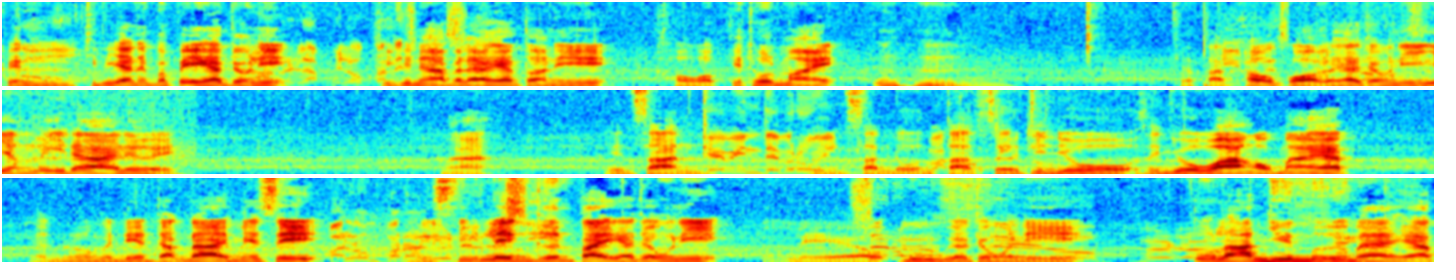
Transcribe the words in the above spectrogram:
เป็นกิริยานเปเป้ครับจังหวะนี้จีฟินาไปแล้วครับตอนนี้เขากับเขตโทษไหมจะตัดเข้ากรอบเลยครับจังหวะนี้ยังไม่ได้เลยมาเยนซันเยนซันโดนตัดเซอร์จินโยเซนโยวางออกมาครับเดี๋ยวโนเมนเดสดักได้เมสซี่เมสซี่เร่งเกินไปครับจังหวะนี้ แล้วดูครับจังหวะนี้ตูรามยืนมือแม่ครับ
